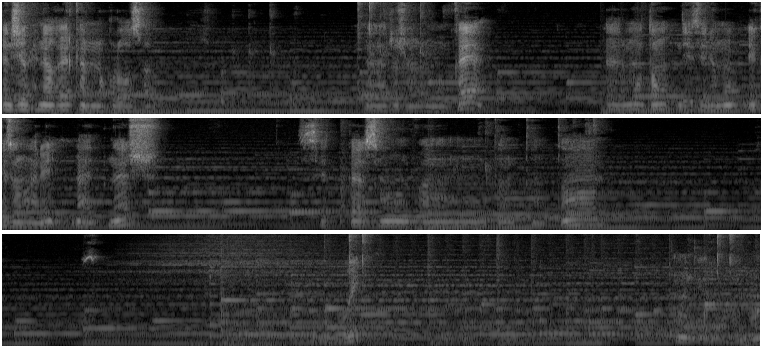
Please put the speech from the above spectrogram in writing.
كنجيو حنا غير كنقلو صافي نرجع للموقع ال montant des éléments exonérés ما عندناش سيت بيرسون طن طن طن وي نديرو هنا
